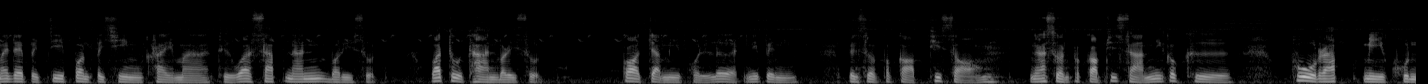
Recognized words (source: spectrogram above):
ไม่ได้ไปจี้ป้นไปชิงใครมา ถือว่าทรัพย์นั้นบริสุทธิ์ วัตถุทานบริสุทธิ์ ก็จะมีผลเลิศนี่เป็นเป็นส่วนประกอบที่สองนะส่วนประกอบที่สามนี่ก็คือ ผู้รับมีคุณ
